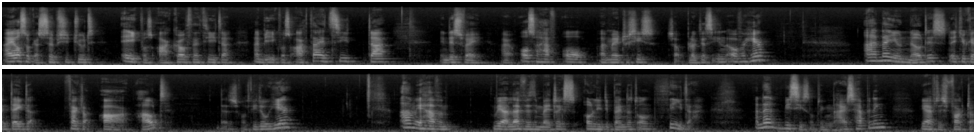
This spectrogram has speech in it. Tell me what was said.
I also can substitute A equals R cosine theta and B equals R sine theta. In this way, I also have all uh, matrices, so plug this in over here. And then you notice that you can take the factor R out, that is what we do here. And we have a, we are left with a matrix only dependent on theta. And then we see something nice happening. We have this factor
